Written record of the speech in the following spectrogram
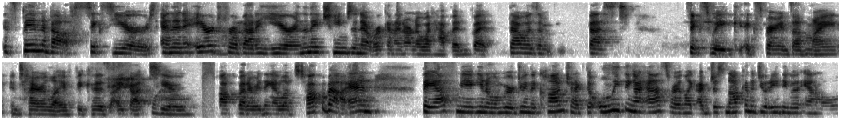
it's been about six years and then it aired for about a year and then they changed the network and i don't know what happened but that was the best six week experience of my entire life because i got to wow. talk about everything i love to talk about and they asked me you know when we were doing the contract the only thing i asked for i'm like i'm just not going to do anything with animals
